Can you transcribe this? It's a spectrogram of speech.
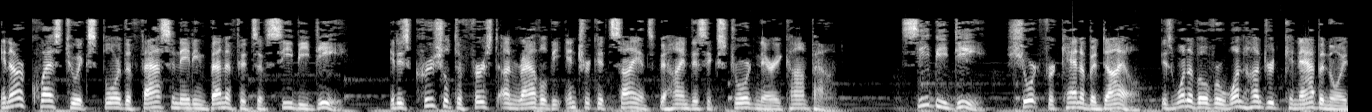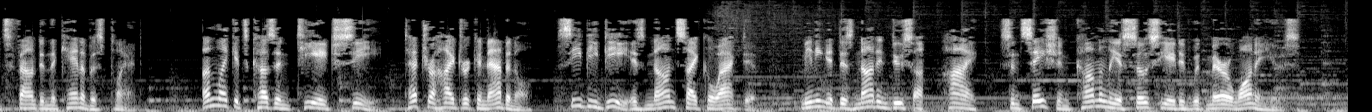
In our quest to explore the fascinating benefits of CBD, it is crucial to first unravel the intricate science behind this extraordinary compound. CBD, short for cannabidiol, is one of over 100 cannabinoids found in the cannabis plant. Unlike its cousin THC, tetrahydrocannabinol, CBD is non-psychoactive, meaning it does not induce a high sensation commonly associated with marijuana use.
